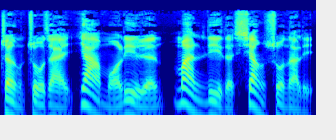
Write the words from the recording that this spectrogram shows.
正住在亚摩利人曼利的橡树那里。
